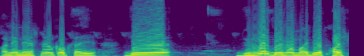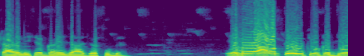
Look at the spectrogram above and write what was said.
અને નેશનલ કક્ષાએ જે જુનિયર બહેનોમાં જે ફર્સ્ટ આવેલી છે ગરેજા જસુબેન. એને આ વખતે એવું થયું કે જે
